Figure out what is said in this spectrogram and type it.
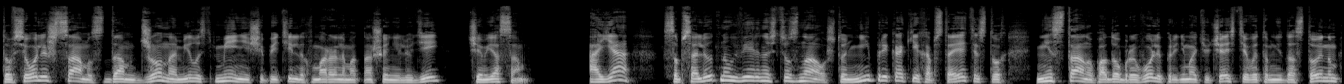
то всего лишь сам сдам Джо на милость менее щепетильных в моральном отношении людей, чем я сам. А я с абсолютной уверенностью знал, что ни при каких обстоятельствах не стану по доброй воле принимать участие в этом недостойном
